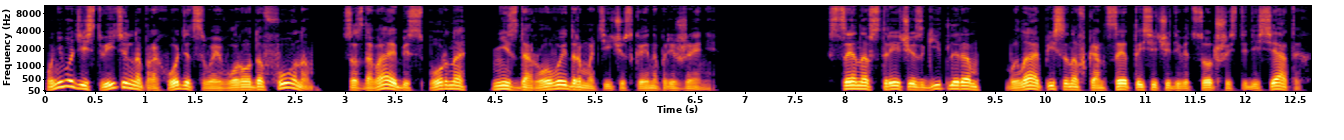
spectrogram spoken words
у него действительно проходят своего рода фоном, создавая бесспорно нездоровое драматическое напряжение. Сцена встречи с Гитлером была описана в конце 1960-х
